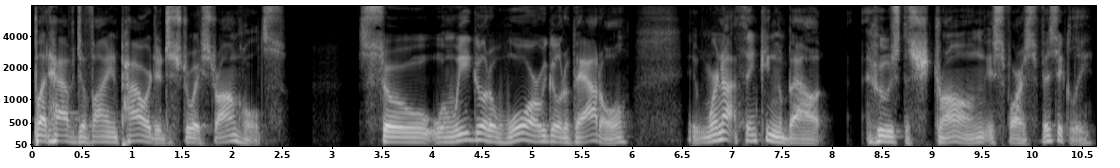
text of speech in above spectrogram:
but have divine power to destroy strongholds. So when we go to war, we go to battle, we're not thinking about who's the strong as far as physically.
